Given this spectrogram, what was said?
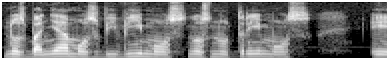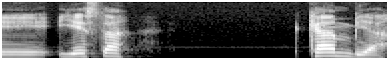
nos bañamos, vivimos, nos nutrimos, eh, y esta cambia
